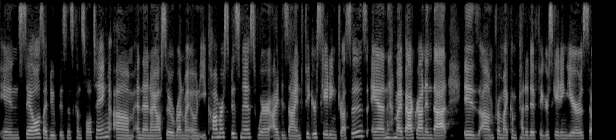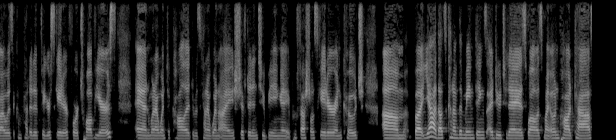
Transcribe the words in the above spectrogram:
in sales, I do business consulting, um, and then I also run my own e commerce business where I design figure skating dresses. And my background in that is um, from my competitive figure skating years. So I was a competitive figure skater for 12 years. And when I went to college, it was kind of when I shifted into being a professional skater and coach. Um, but yeah, that's kind of the main things I do today, as well as my own podcast,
